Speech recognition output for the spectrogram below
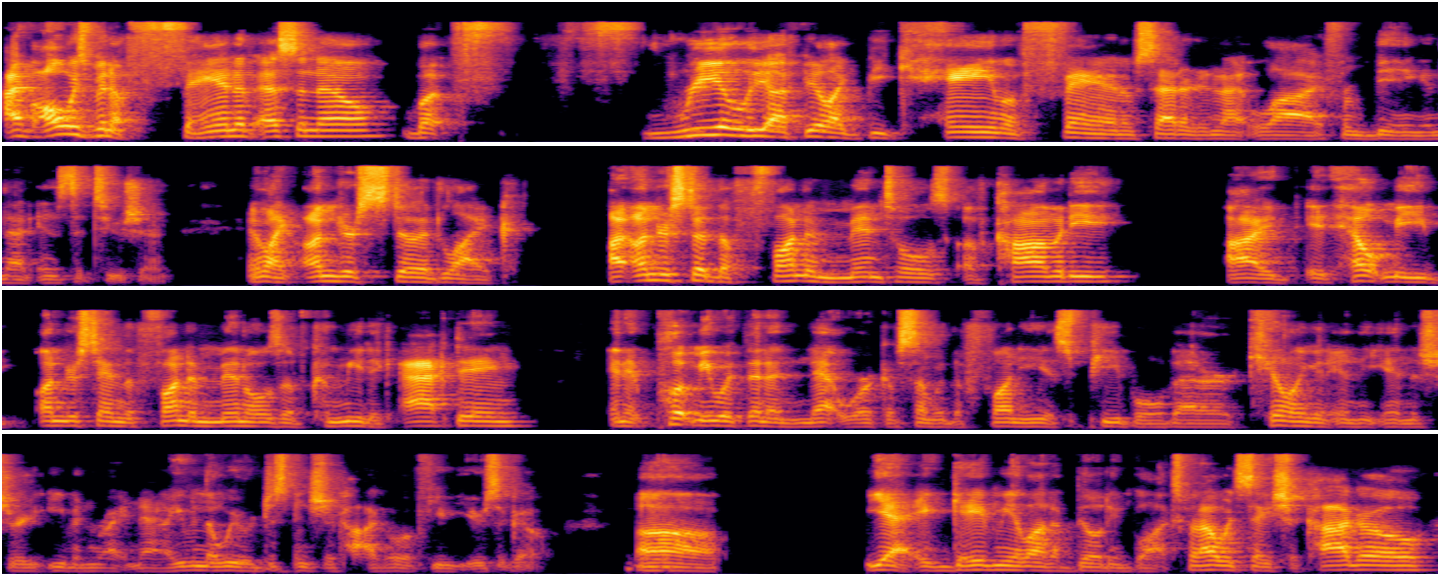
I've always been a fan of SNL, but f- really, I feel like became a fan of Saturday Night Live from being in that institution and like understood, like, I understood the fundamentals of comedy. I it helped me understand the fundamentals of comedic acting and it put me within a network of some of the funniest people that are killing it in the industry even right now even though we were just in chicago a few years ago. Uh, yeah it gave me a lot of building blocks but i would say chicago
